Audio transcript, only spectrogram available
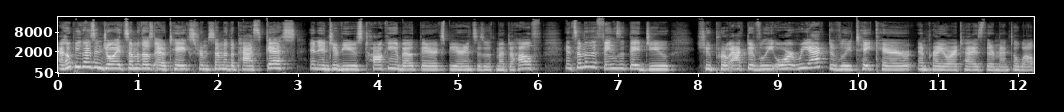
I hope you guys enjoyed some of those outtakes from some of the past guests and interviews talking about their experiences with mental health and some of the things that they do to proactively or reactively take care and prioritize their mental well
